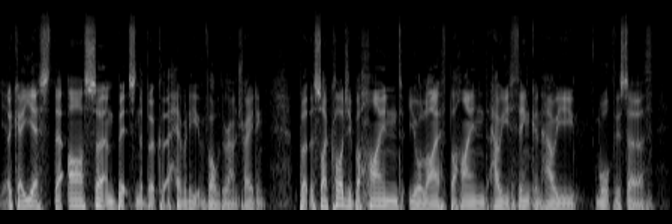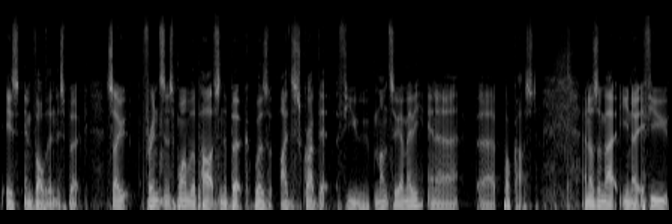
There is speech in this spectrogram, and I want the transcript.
Yeah. Okay, yes, there are certain bits in the book that are heavily involved around trading, but the psychology behind your life, behind how you think and how you walk this earth, is involved in this book. So, for instance, one of the parts in the book was I described it a few months ago, maybe in a uh, podcast, and I was about you know if you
